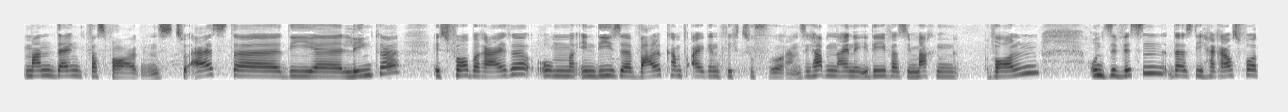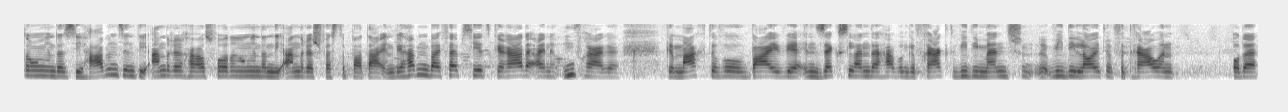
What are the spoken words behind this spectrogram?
man denkt was folgendes. Zuerst äh, die äh, Linke ist vorbereitet, um in diesen Wahlkampf eigentlich zu führen. Sie haben eine Idee, was sie machen wollen. Und sie wissen, dass die Herausforderungen, die sie haben, sind die anderen Herausforderungen dann die anderen Schwesterparteien. Wir haben bei FEPS jetzt gerade eine Umfrage gemacht, wobei wir in sechs Ländern haben gefragt, wie die Menschen, wie die Leute vertrauen oder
